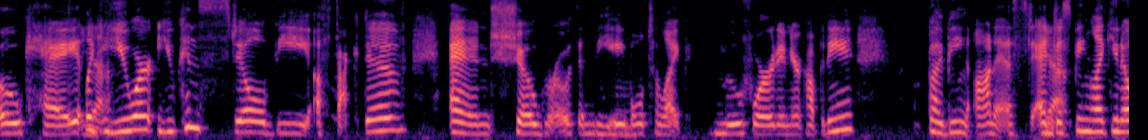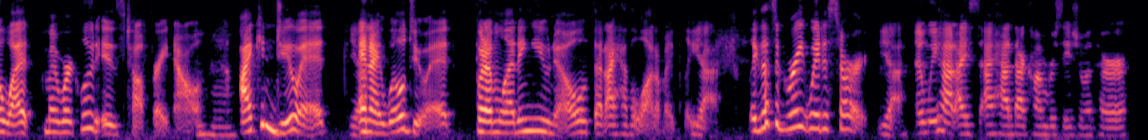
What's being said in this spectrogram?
okay. Like Yeah. you are you can still be effective and show growth and be Mhm. able to like move forward in your company by being honest and Yeah. just being like, you know what, my workload is tough right now. Mhm. I can do it yeah and I will do it, but I'm letting you know that I have a lot on my plate. yeah Like that's a great way to start. yeah and we had I I had that conversation with her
